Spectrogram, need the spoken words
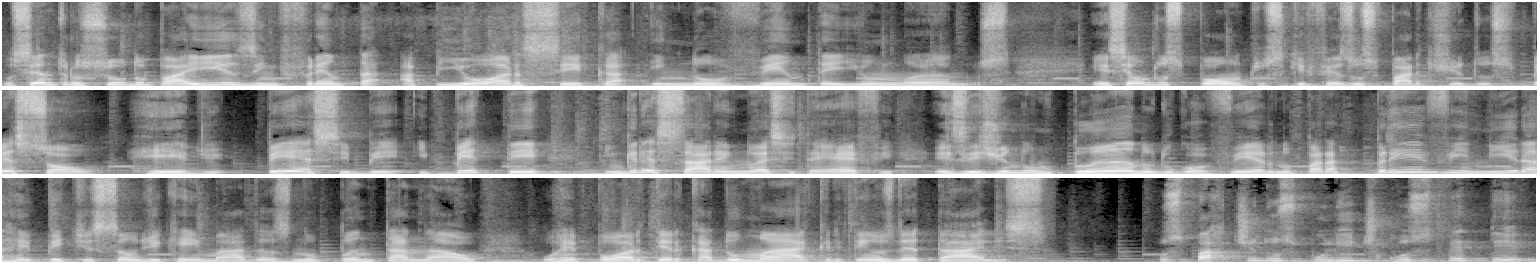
O centro-sul do país enfrenta a pior seca em 91 anos. Esse é um dos pontos que fez os partidos PSOL, Rede, PSB e PT ingressarem no STF exigindo um plano do governo para prevenir a repetição de queimadas no Pantanal. O repórter Cadu Macri tem os detalhes. Os partidos políticos PT,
